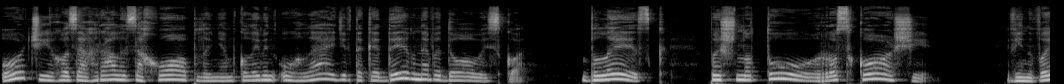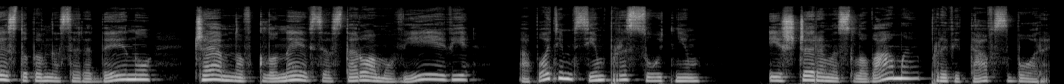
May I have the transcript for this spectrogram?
Очі його заграли захопленням, коли він угледів таке дивне видовисько, блиск, пишноту, розкоші. Він виступив на середину, чемно вклонився старому вієві, а потім всім присутнім і щирими словами привітав збори.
